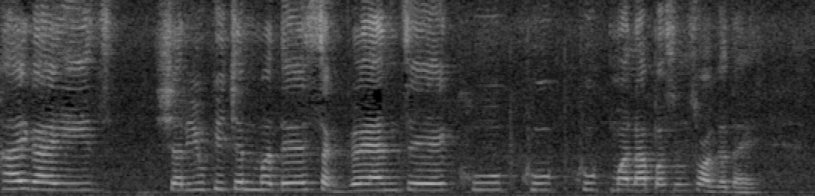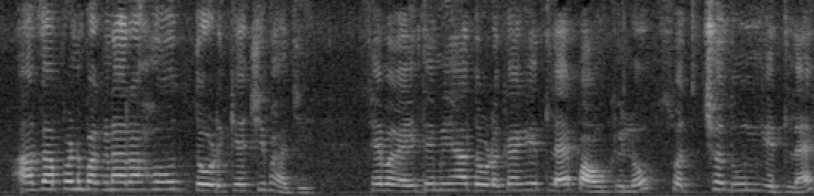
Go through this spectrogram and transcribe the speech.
हाय गाईज शरयू किचनमध्ये सगळ्यांचे खूप खूप खूप मनापासून स्वागत आहे. आज आपण बघणार आहोत दोडक्याची भाजी. हे बघा इथे मी हा दोडका घेतला आहे पाव किलो स्वच्छ धुवून घेतला आहे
